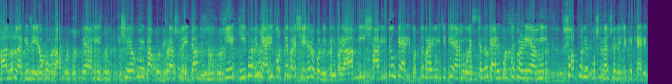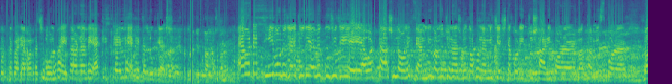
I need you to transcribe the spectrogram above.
ভালো লাগে যে এরকম কাপড় পরতে। আমি সেরকমই কাপড় পরে আসলে এটা কে কীভাবে ক্যারি করতে পারে সেটার উপর ডিপেন্ড করে। আমি শাড়িতেও ক্যারি করতে পারি নিজেকে, আমি ওয়েস্টার্নও ক্যারি করতে পারি, আমি সব ধরনের পোশাক আসলে নিজেকে ক্যারি করতে পারি। আমার কাছে মনে হয় এই কারণে আমি এক এক টাইমে এক একটা লুকে আসি। অ্যাওয়ার্ডের থিম অনুযায়ী যদি আমি বুঝি যে এই অ্যাওয়ার্ডটা আসলে অনেক ফ্যামিলি মানুষজন আসবে, তখন আমি চেষ্টা করি একটু শাড়ি পরার বা কামিজ পরার। বা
